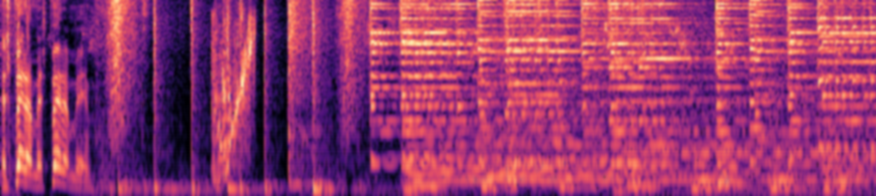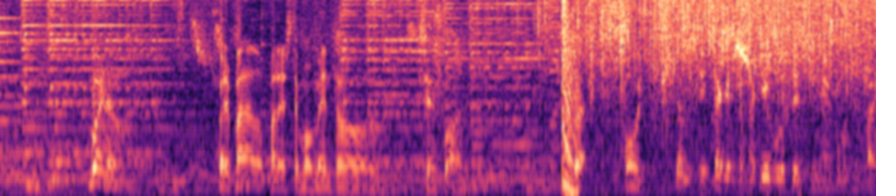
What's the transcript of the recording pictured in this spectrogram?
Espérame, espérame. Bueno, preparado para este momento sensual. Uy. Xa que estás aquí, vou te enseñar como se fai.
